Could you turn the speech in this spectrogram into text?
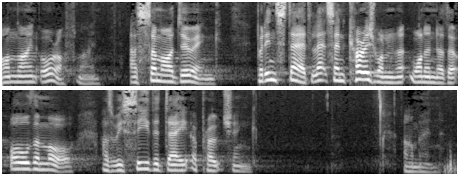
online or offline, as some are doing, but instead let's encourage one, one another all the more as we see the day approaching. Amen.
